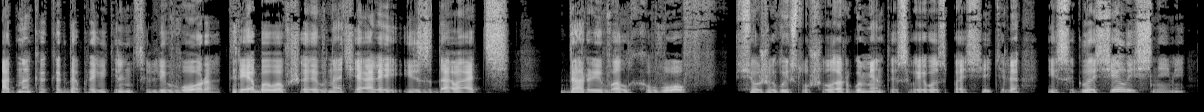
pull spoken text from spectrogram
Однако, когда правительница Левора, требовавшая вначале издавать дары волхвов, все же выслушала аргументы своего спасителя и согласилась с ними —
